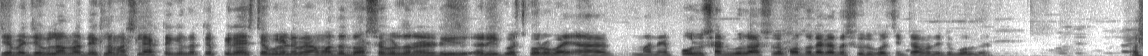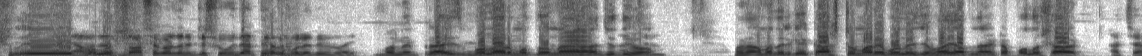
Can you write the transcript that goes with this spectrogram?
যে ভাই যেগুলো আমরা দেখলাম আসলে একটা কিন্তু একটা প্রাইসটা বলে নেবে। আমাদের দর্শকের জন্য রিকোয়েস্ট করব ভাই মানে পোলো শার্টগুলো আসলে কত টাকাতে শুরু করছি এটা আমাদের একটু বলবেন। আসলে আমাদের দর্শকের জন্য একটু সুবিধার্থে একটু বলে দেবেন ভাই। মানে প্রাইস বলার মতো না যদিও। আচ্ছা। মানে আমাদেরকে কাস্টমারে বলে যে ভাই আপনার একটা পলো শার্ট আচ্ছা।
